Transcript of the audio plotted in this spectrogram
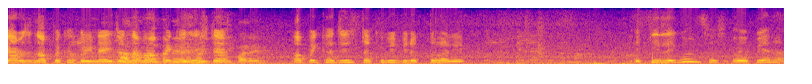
কারোর জন্য অপেক্ষা করি না এই জন্য আমার অপেক্ষা জিনিসটা অপেক্ষা জিনিসটা খুবই বিরক্ত লাগে। কি লেবু ও পেয়ারা?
